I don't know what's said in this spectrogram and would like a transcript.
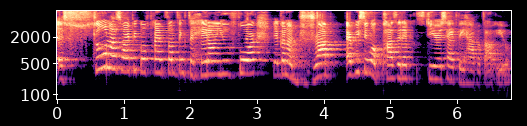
As soon as white people find something to hate on you for, they're gonna drop every single positive stereotype they have about you.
